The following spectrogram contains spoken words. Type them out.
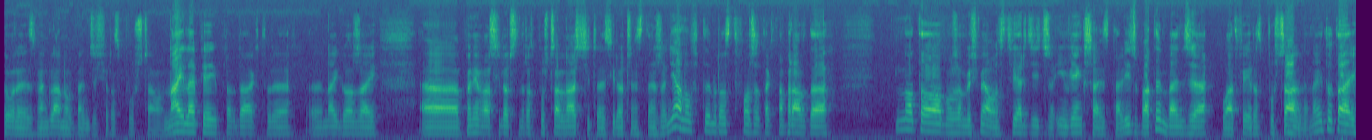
który z węglanów będzie się rozpuszczał najlepiej, prawda, który e, najgorzej, e, ponieważ iloczyn rozpuszczalności to jest iloczyn stężeń jonów w tym roztworze tak naprawdę, no to możemy śmiało stwierdzić, że im większa jest ta liczba, tym będzie łatwiej rozpuszczalny. No i tutaj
